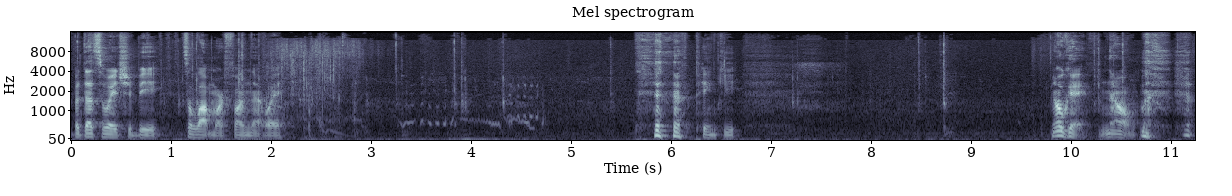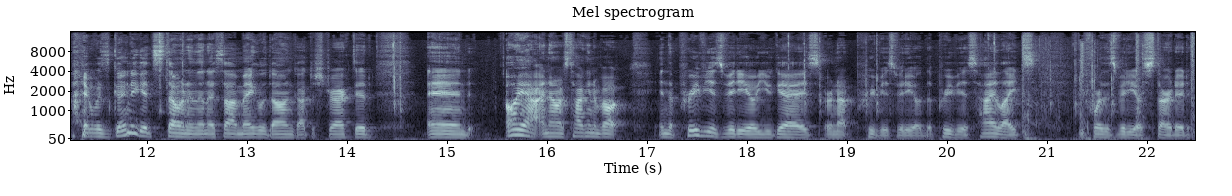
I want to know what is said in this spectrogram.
But that's the way it should be. It's a lot more fun that way. Okay, now I was going to get stoned, and then I saw Megalodon, got distracted, and oh yeah, and I was talking about in the previous video, you guys, or not previous video, the previous highlights before this video started,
